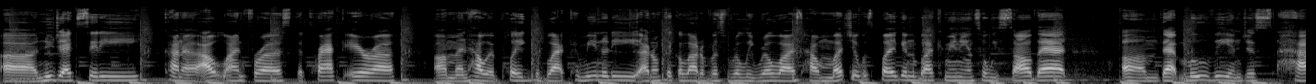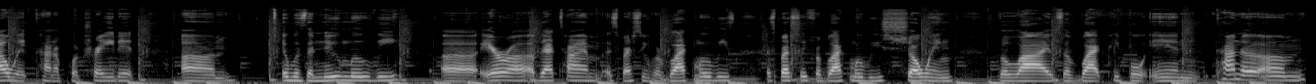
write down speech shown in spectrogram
uh, New Jack City kind of outlined for us the crack era um, and how it plagued the black community. I don't think a lot of us really realized how much it was plaguing the black community until we saw that um, that movie and just how it kind of portrayed it. Um, it was a new movie uh, era of that time, especially for black movies, especially for black movies showing the lives of black people in kind of um,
